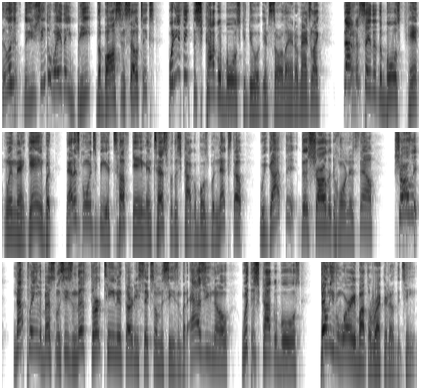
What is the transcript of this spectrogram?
look. Do you see the way they beat the Boston Celtics? What do you think the Chicago Bulls could do against the Orlando Magic? Like, not to say that the Bulls can't win that game, but that is going to be a tough game and test for the Chicago Bulls. But next up, we got the, the Charlotte Hornets. Now, Charlotte not playing the best on the season. They're 13 and 36 on the season. But as you know, with the Chicago Bulls, don't even worry about the record of the team.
